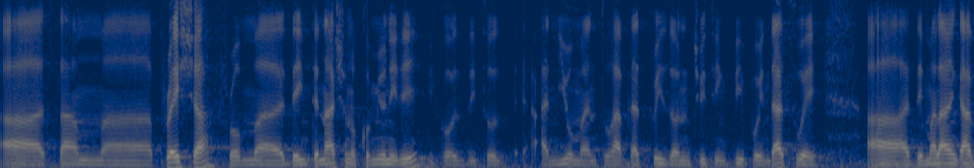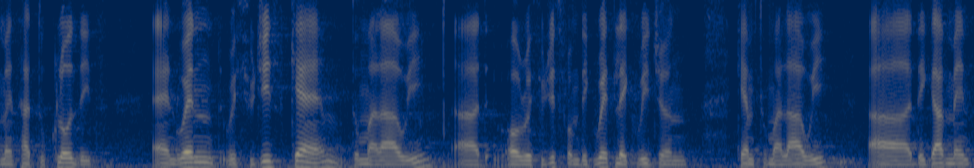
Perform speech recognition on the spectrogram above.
uh, some uh, pressure from uh, the international community, because it was inhuman to have that prison treating people in that way, uh, the Malawian government had to close it. And when refugees came to Malawi, uh, or refugees from the Great Lake region came to Malawi, uh, the government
